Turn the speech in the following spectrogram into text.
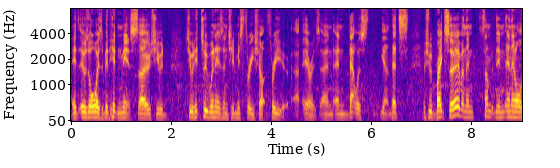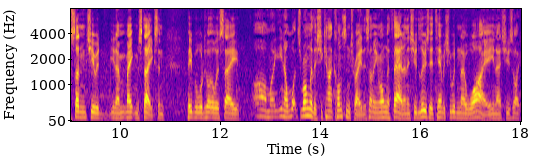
it, it was always a bit hit and miss. So she would she would hit two winners and she'd miss three shot three uh, errors, and and that was you know that's she would break serve and then some and then all of a sudden she would you know make mistakes and people would always say. Oh my! You know what's wrong with her? She can't concentrate. There's something wrong with that, and then she'd lose her temper. She wouldn't know why. You know, she's like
